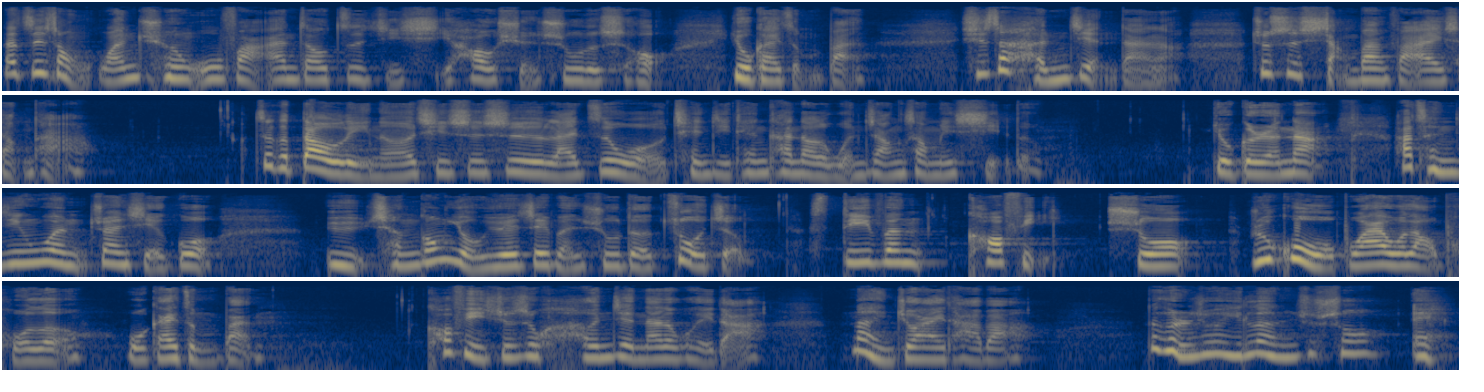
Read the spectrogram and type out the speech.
那这种完全无法按照自己喜好选书的时候，又该怎么办？其实很简单啊，就是想办法爱上它。这个道理呢，其实是来自我前几天看到的文章上面写的。有个人呐、他曾经问撰写过《与成功有约》这本书的作者 Stephen Covey 说：“如果我不爱我老婆了，我该怎么办？”Covey 就是很简单的回答：“那你就爱她吧。”那个人就一愣，就说：“哎，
